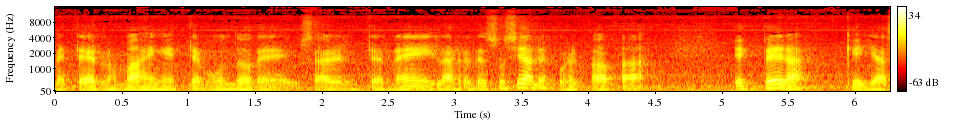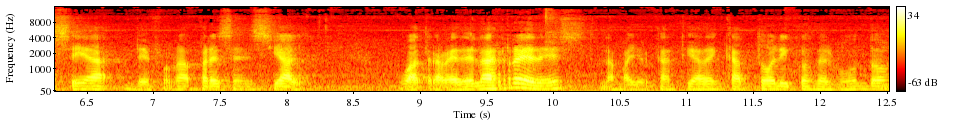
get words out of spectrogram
meternos más en este mundo de usar el Internet y las redes sociales, pues el Papa espera que ya sea de forma presencial o a través de las redes, la mayor cantidad de católicos del mundo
